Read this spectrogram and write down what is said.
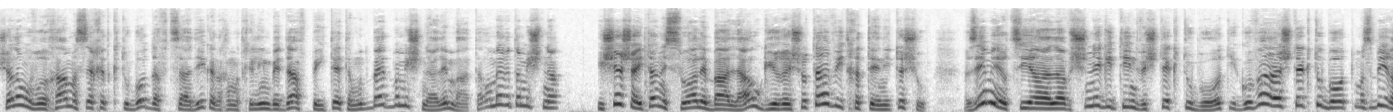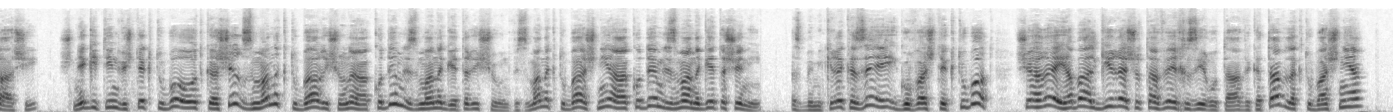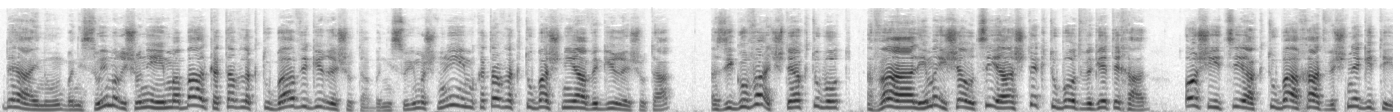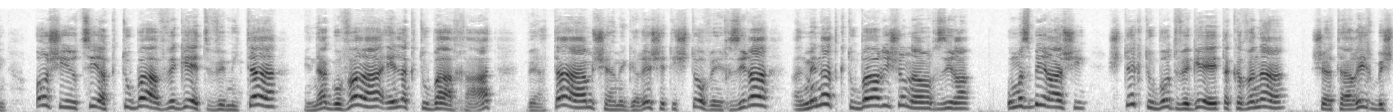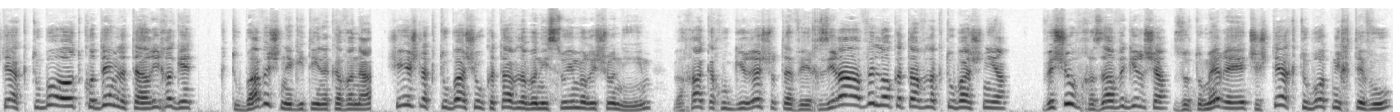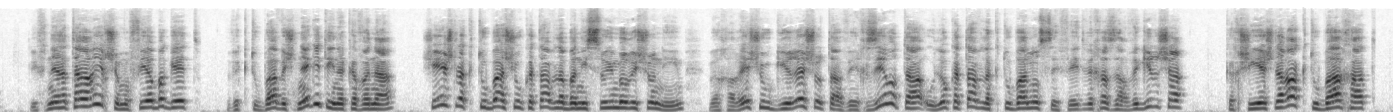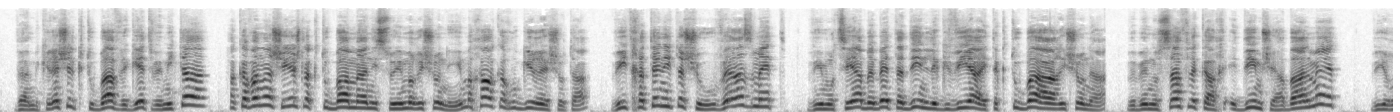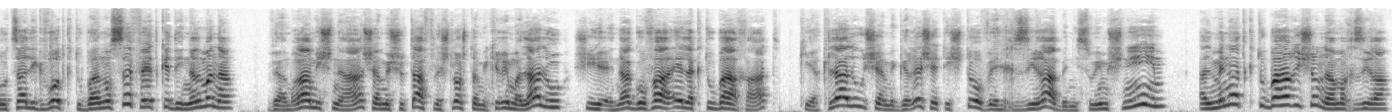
שלום וברכה, מסכת כתובות, דף צדיק, אנחנו מתחילים בדף פט עמוד ב' במשנה למטה. אומרת המשנה, אישה שהייתה נשואה לבעלה, הוא גירש אותה והתחתן איתה שוב. אז אם היא הוציאה עליו שני גיטין ושתי כתובות, היא גובה שתי כתובות. מסביר רש"י, שני גיטין ושתי כתובות, כאשר זמן הכתובה הראשונה קודם לזמן הגט הראשון, וזמן הכתובה השנייה קודם לזמן הגט השני. אז במקרה כזה היא גובה שתי כתובות, שהרי הבעל גירש אותה והחזיר אותה, וכתב לה כתובה שנייה. דהיינו, בנישואים הראשונים הבעל כתב לה כתובה וגירש אותה, בנישואים השניים כתב לה כתובה שנייה וגירש אותה, אז היא גובה את שתי הכתובות. אבל אם האישה הוציאה שתי כתובות וגט אחד, או שהיא הציעה כתובה אחת ושני גיטין, או שהיא הוציאה כתובה וגט ומיתה, אינה גובה אלא כתובה אחת, והטעם שהמגרש את אשתו והחזירה, על מנת כתובה הראשונה מחזירה. הוא מסביר רש"י, שתי כתובות וגט, הכוונה שהתאריך בשתי הכתובות קודם לתאריך הגט. כתובה ושני גיטין הכוונה שיש לה כתובה שהוא כתב לה בנישואים הראשונים ואחר כך הוא גירש אותה והחזירה ולא כתב לה כתובה שנייה ושוב חזר וגירשה. זאת אומרת ששתי הכתובות נכתבו לפני התאריך שמופיע בגט. וכתובה ושני גיטין הכוונה שיש לה כתובה שהוא כתב לה בנישואים הראשונים ואחרי שהוא גירש אותה והחזיר אותה הוא לא כתב לה כתובה נוספת וחזר וגירשה. כך שיש לה רק כתובה אחת והמקרה של כתובה וגט ומיתה, הכוונה שיש לה כתובה מהנישואים הראשונים, אחר כך הוא גירש אותה, והתחתן איתה שוב, ואז מת. והיא מוציאה בבית הדין לגבייה את הכתובה הראשונה, ובנוסף לכך עדים שהבעל מת, והיא רוצה לגבות כתובה נוספת כדין אלמנה. ואמרה המשנה שהמשותף לשלושת המקרים הללו, שהיא אינה גובה אלא כתובה אחת, כי הכלל הוא שהמגרש את אשתו והחזירה בנישואים שניים, על מנת כתובה הראשונה מחזירה.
